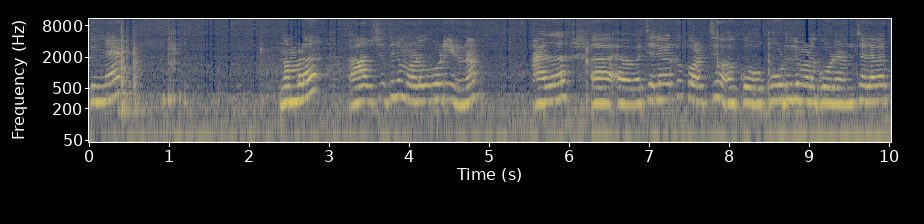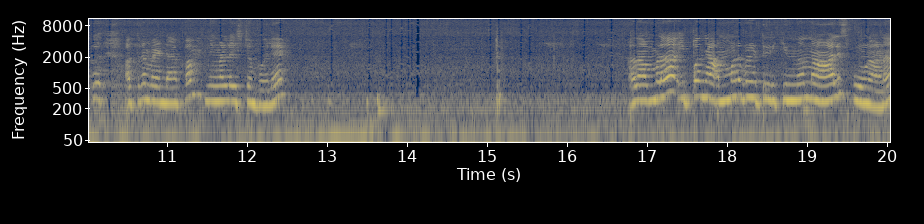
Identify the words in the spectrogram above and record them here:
പിന്നെ നമ്മൾ ആവശ്യത്തിന് മുളക് പൊടി ഇടണം. അത് ചിലവർക്ക് കുറച്ച് കൂടുതൽ മുളക് പൊടി ഇടണം. ചിലവർക്ക് അത്രയും വേണ്ട. അപ്പം നിങ്ങളുടെ ഇഷ്ടം പോലെ അത് നമ്മൾ ഇപ്പം നമ്മൾ ഇട്ടിരിക്കുന്ന നാല് സ്പൂണാണ്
